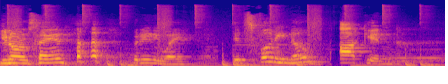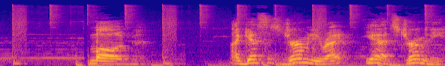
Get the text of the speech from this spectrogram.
You know what I'm saying? but anyway, it's funny, no? Aachen mug. I guess it's Germany, right? Yeah, it's Germany.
